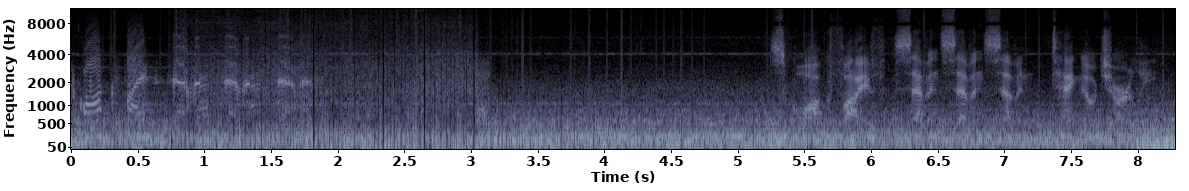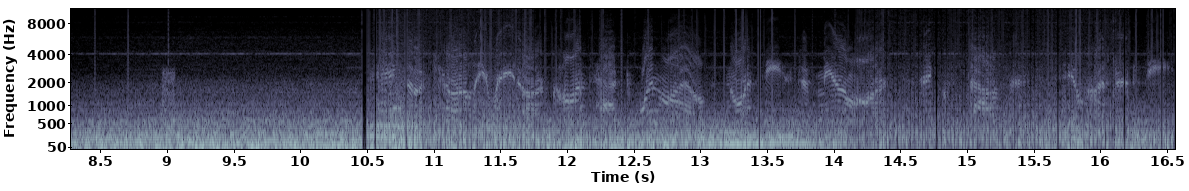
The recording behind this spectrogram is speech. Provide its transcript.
Squawk 5777. Squawk 5777, Tango Charlie. Tango Charlie radar contact 1 mile northeast of Miramar, 6,200 feet.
